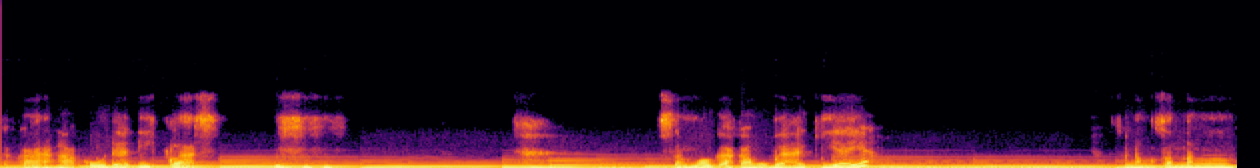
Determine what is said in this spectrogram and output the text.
sekarang aku udah ikhlas. Semoga kamu bahagia ya. Seneng-seneng.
